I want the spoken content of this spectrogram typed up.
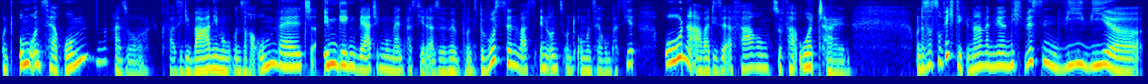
und um uns herum, also quasi die Wahrnehmung unserer Umwelt im gegenwärtigen Moment passiert. Also wenn wir uns bewusst sind, was in uns und um uns herum passiert, ohne aber diese Erfahrung zu verurteilen. Und das ist so wichtig, ne? wenn wir nicht wissen, wie wir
